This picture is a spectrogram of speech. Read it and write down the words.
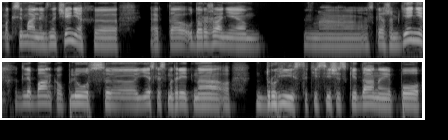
максимальных значениях, э, это удорожание, скажем, денег для банков, плюс, э, если смотреть на другие статистические данные по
